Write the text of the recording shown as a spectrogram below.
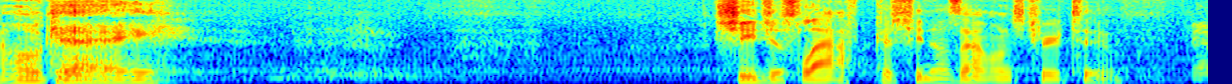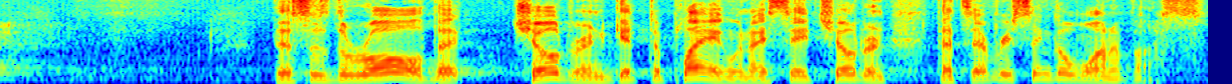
okay. She just laughed because she knows that one's true too. This is the role that children get to play. When I say children, that's every single one of us.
